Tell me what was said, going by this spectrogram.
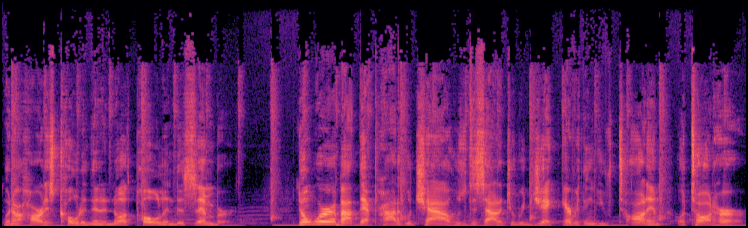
when her heart is colder than the North Pole in December. Don't worry about that prodigal child who's decided to reject everything you've taught him or taught her.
